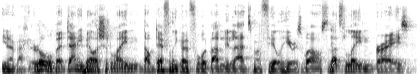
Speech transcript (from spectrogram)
you know back it at all. But Danny Bella should lead. They'll definitely go forward. Budley lads, my feel here as well. So that's lead and breeze.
